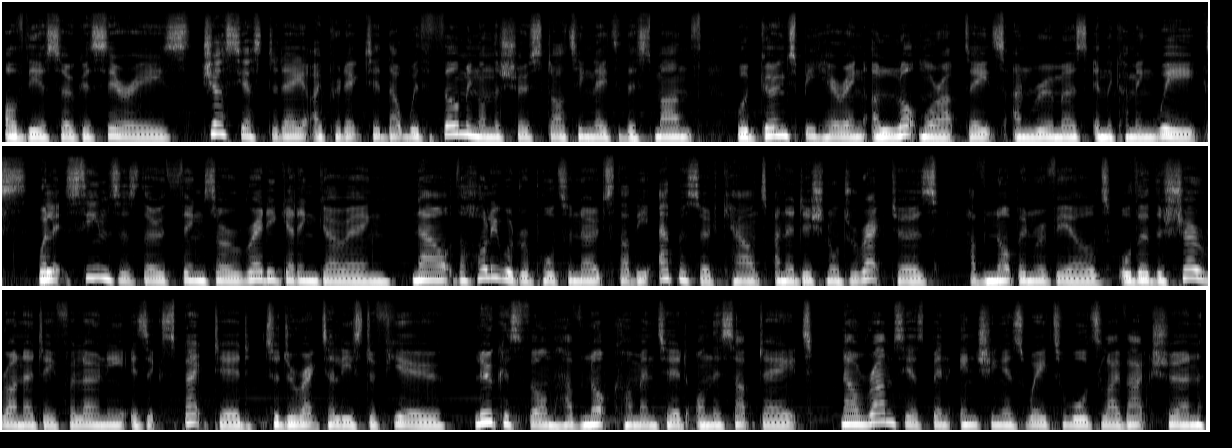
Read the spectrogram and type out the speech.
of the Ahsoka series. Just yesterday, I predicted that with filming on the show starting later this month, we're going to be hearing a lot more updates and rumours in the coming weeks. Well, it seems as though things are already getting going. Now, The Hollywood Reporter notes that the episode count and additional directors have not been revealed, although the showrunner Dave Filoni is expected to direct at least a few. Lucasfilm have not commented on this update, now, Ramsey has been inching his way towards live action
